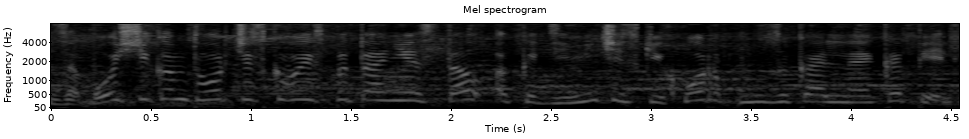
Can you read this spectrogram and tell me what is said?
Забойщиком творческого испытания стал академический хор «Музыкальная капель».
